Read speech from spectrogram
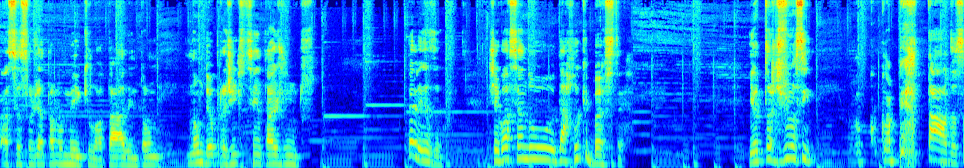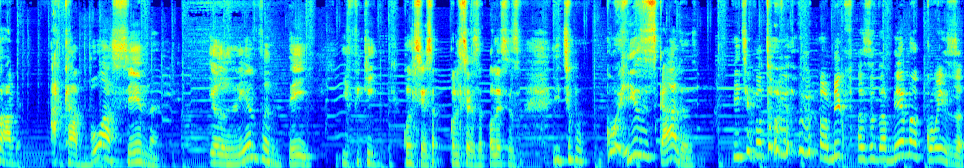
a sessão já tava meio que lotada, então não deu pra gente sentar juntos. Beleza. Chegou a sendo da Hulkbuster. E eu tô tipo assim, apertado, sabe? Acabou a cena, eu levantei e fiquei. Com licença, com licença, com licença. E tipo, corri as escadas. E tipo, eu tô vendo meu amigo fazendo a mesma coisa.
